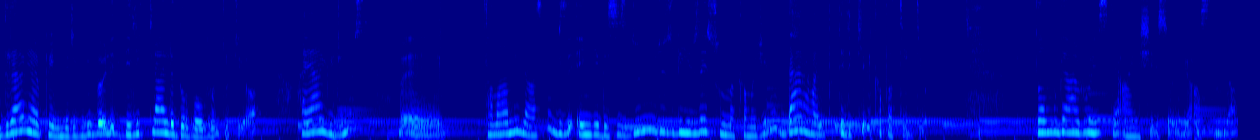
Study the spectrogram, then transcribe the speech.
gravyer peyniri gibi böyle deliklerle dolu olurdu diyor. Hayal gücünüz e, tamamıyla aslında bizi engebesiz dümdüz bir yüzey sunmak amacıyla derhal bu delikleri kapatır diyor. Don Ruiz de aynı şeyi söylüyor aslında.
